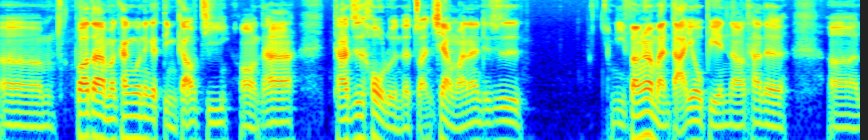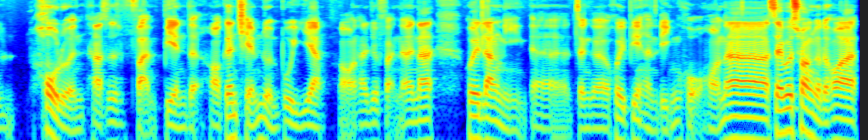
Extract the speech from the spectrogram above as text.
呃，不知道大家有没有看过那个顶高机哦，它它就是后轮的转向嘛，那就是你方向盘打右边，然后它的呃。后轮它是反边的，哦，跟前轮不一样，哦，它就反，那那会让你呃整个会变很灵活，哦，那 Cybertruck 的话，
